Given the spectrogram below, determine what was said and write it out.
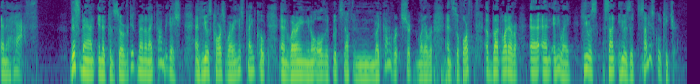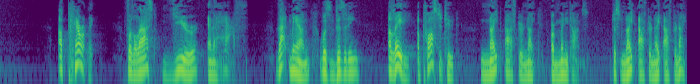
and a half this man in a conservative Mennonite congregation. And he was, of course, wearing his plain coat and wearing, you know, all the good stuff and right kind of shirt and whatever and so forth. Uh, but whatever. Uh, and anyway, he was, he was a Sunday school teacher. Apparently, for the last year and a half, that man was visiting a lady, a prostitute, night after night, or many times. Just night after night after night.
